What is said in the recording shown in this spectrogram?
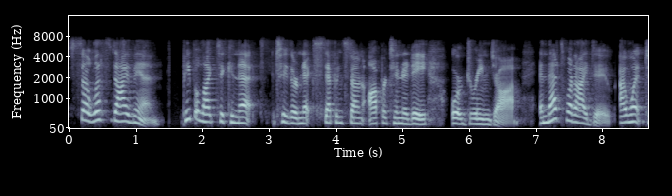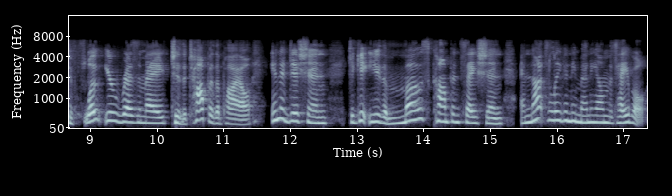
So let's dive in. People like to connect to their next stepping stone opportunity or dream job. And that's what I do. I want to float your resume to the top of the pile, in addition to get you the most compensation and not to leave any money on the table.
